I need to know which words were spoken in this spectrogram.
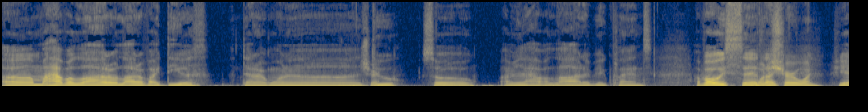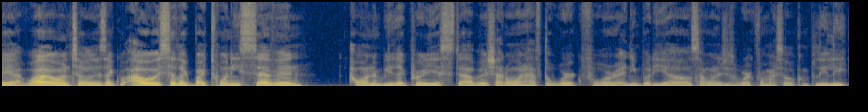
Um, I have a lot, a lot of ideas that I wanna Sure. do. So I mean, I have a lot of big plans. I've always said Want to like, share one? yeah, yeah. Why I want to tell is like I always said like by 27, I want to be like pretty established. I don't want to have to work for anybody else. I want to just work for myself completely.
